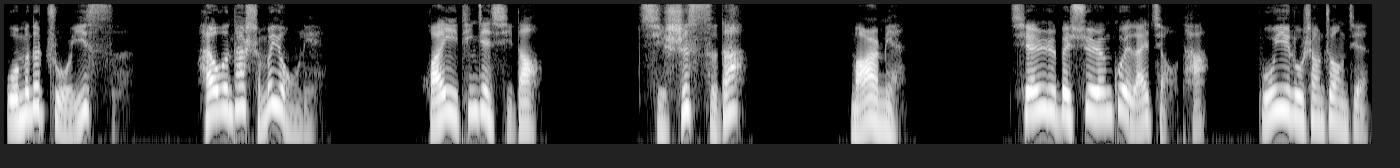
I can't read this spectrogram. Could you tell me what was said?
我们的主已死，还要问他什么勇力？”怀义听见喜道：“几时死的？”毛二面。前日被薛仁贵来搅他，不意路上撞见，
